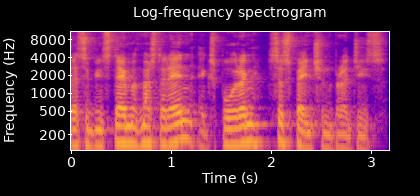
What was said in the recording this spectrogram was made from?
This has been STEM with Mr N, exploring suspension bridges.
